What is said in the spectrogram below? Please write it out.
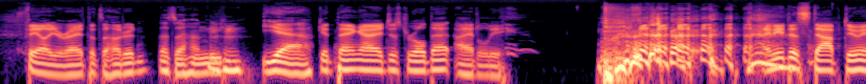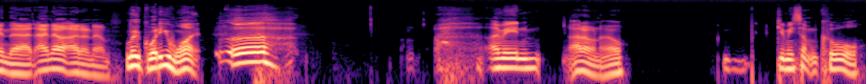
failure, right? That's a hundred. That's a hundy. hmm Yeah. Good thing I just rolled that idly. I need to stop doing that. I know. I don't know. Luke, what do you want? Uh, I mean, I don't know. Give me something cool.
